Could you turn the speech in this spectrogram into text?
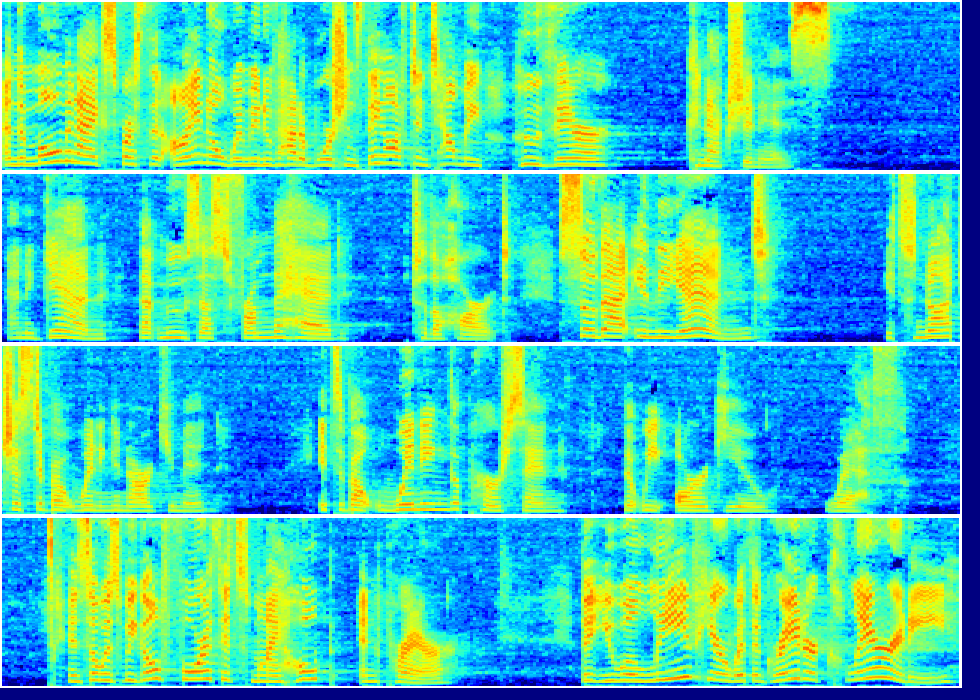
And the moment I express that I know women who've had abortions, they often tell me who their connection is. And again, that moves us from the head to the heart so that in the end, it's not just about winning an argument, it's about winning the person that we argue with. And so as we go forth, it's my hope and prayer that you will leave here with a greater clarity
